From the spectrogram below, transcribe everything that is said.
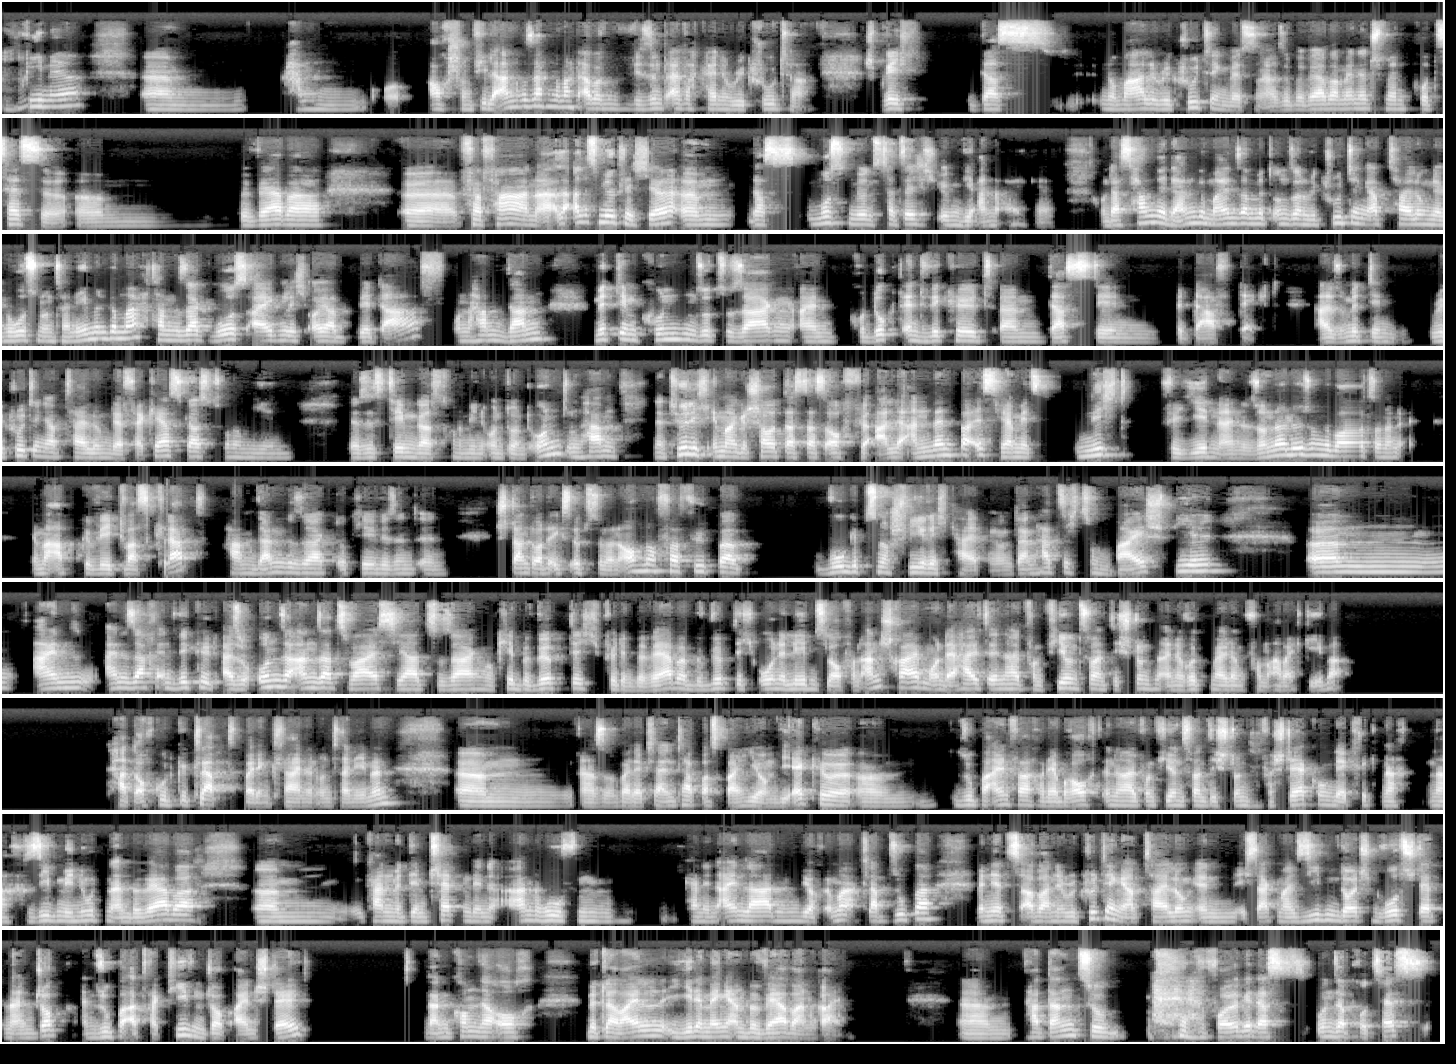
mhm. primär, ähm, haben auch schon viele andere Sachen gemacht, aber wir sind einfach keine Recruiter. Sprich, das normale Recruiting-Wissen, also Bewerbermanagement-Prozesse, ähm, Bewerber äh, alles Mögliche, ähm, das mussten wir uns tatsächlich irgendwie aneignen. Und das haben wir dann gemeinsam mit unseren Recruiting-Abteilungen der großen Unternehmen gemacht, haben gesagt, wo ist eigentlich euer Bedarf und haben dann mit dem Kunden sozusagen ein Produkt entwickelt, ähm, das den Bedarf deckt. Also mit den Recruiting-Abteilungen der Verkehrsgastronomien, der Systemgastronomien und, und, und und haben natürlich immer geschaut, dass das auch für alle anwendbar ist. Wir haben jetzt nicht für jeden eine Sonderlösung gebaut, sondern immer abgewegt, was klappt, haben dann gesagt, okay, wir sind in Standort XY auch noch verfügbar. Wo gibt's noch Schwierigkeiten? Und dann hat sich zum Beispiel ähm, ein, eine Sache entwickelt. Also unser Ansatz war es ja zu sagen, okay, bewirb dich für den Bewerber, bewirb dich ohne Lebenslauf und Anschreiben und erhalte innerhalb von 24 Stunden eine Rückmeldung vom Arbeitgeber hat auch gut geklappt bei den kleinen Unternehmen. Ähm, also bei der kleinen Tapas war hier um die Ecke, ähm, super einfach. Der braucht innerhalb von 24 Stunden Verstärkung. Der kriegt nach, nach sieben Minuten einen Bewerber, ähm, kann mit dem chatten, den anrufen, kann den einladen, wie auch immer, klappt super. Wenn jetzt aber eine Recruiting-Abteilung in, ich sag mal, sieben deutschen Großstädten einen Job, einen super attraktiven Job einstellt, dann kommen da auch mittlerweile jede Menge an Bewerbern rein ähm, hat dann zur Folge, dass unser Prozess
